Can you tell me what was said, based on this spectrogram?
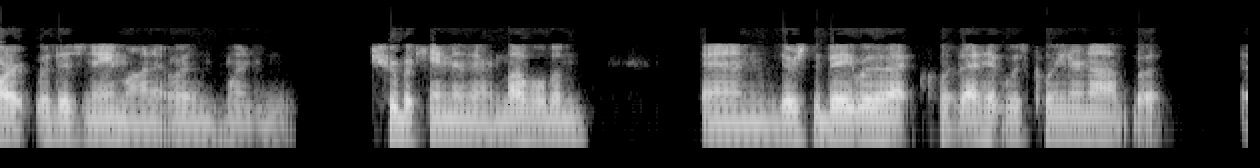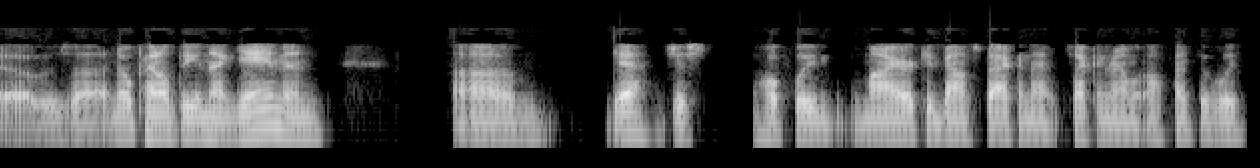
part with his name on it when when Trouba came in there and leveled him. And there's debate whether that that hit was clean or not, but uh, it was uh, no penalty in that game, and um, yeah, just hopefully Meier could bounce back in that second round offensively.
